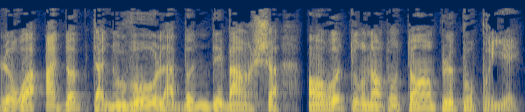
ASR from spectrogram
Le roi adopte à nouveau la bonne démarche en retournant au temple pour prier.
